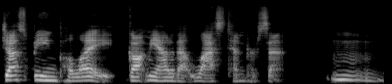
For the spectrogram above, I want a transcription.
just being polite got me out of that last 10%. Mm.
